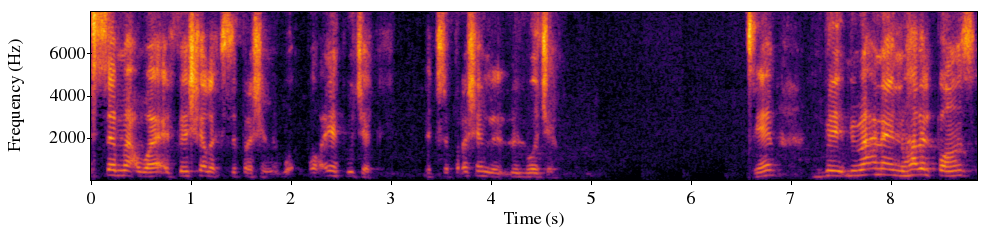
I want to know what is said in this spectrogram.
السمع وال facial expression وضعيه وجهك. ال expression للوجه. زين؟ بمعنى إنه هذا ال pons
